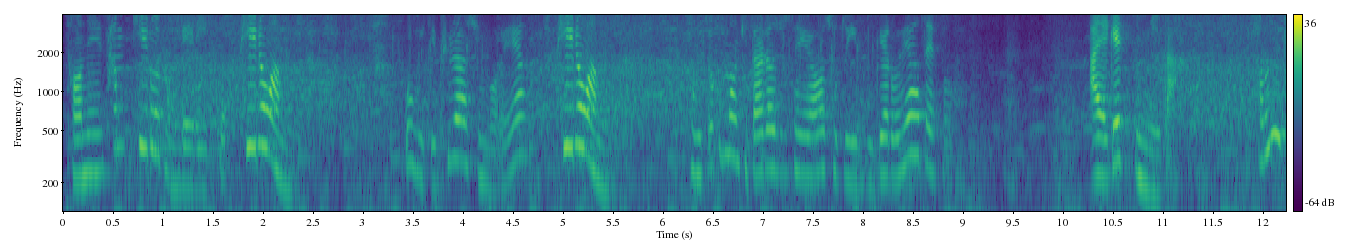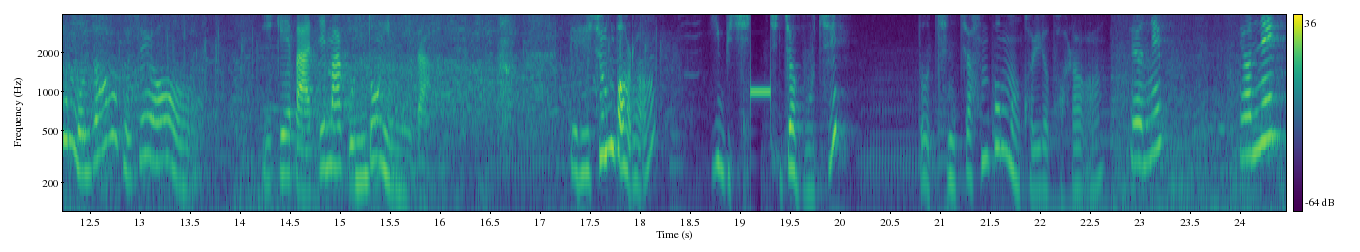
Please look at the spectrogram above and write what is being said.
저는 3kg 덤벨이 꼭 필요합니다. 꼭 이게 필요하신 거예요? 필요합니다. 그럼 조금만 기다려주세요 저도 이 무게로 해야 돼서 알겠습니다. 다른 운동 먼저 하고 계세요 이게 마지막 운동입니다. 얘 좀 봐라 이 미친 진짜 뭐지? 너 진짜 한 번만 걸려봐라 혜연님? 혜연님?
